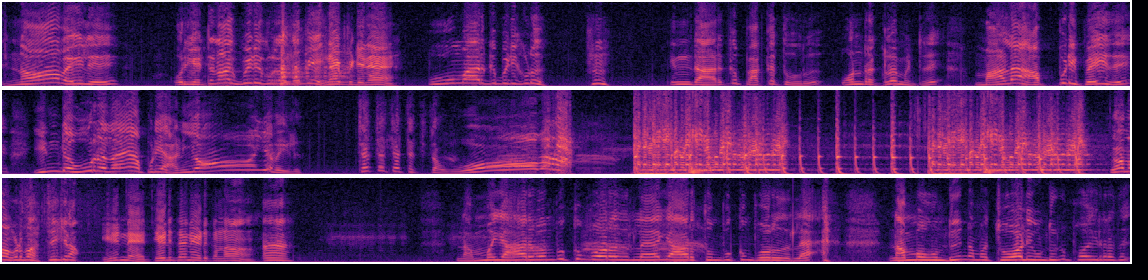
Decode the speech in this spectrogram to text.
என்ன வயலு? ஒரு எட்டு நாள் பீடி கொடுக்க தம்பி. என்ன பீடினே பூமாருக்கு பீடி கொடு. இந்த ஆருக்கு பக்கத்து ஊரு ஒன்றரை கிலோமீட்டர். மழை அப்படி பெய்யுது. இந்த ஊரை தான் அப்படி அநியாய வெயில். ஓவரா. ஏமா கொடுப்பா சீக்கிரம். இருண்ணே தேடித்தானே எடுக்கணும். நம்ம யார் வம்புக்கும் போறது இல்ல யார் தும்புக்கும் போறது இல்ல நம்ம உண்டு நம்ம சோழி உண்டுன்னு போயிடுறது.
